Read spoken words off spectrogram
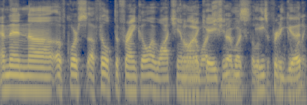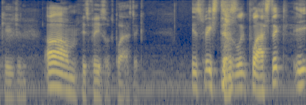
And then, uh, of course, uh, Philip DeFranco. I watch him Oh, on I watched- occasion. I watched he's Philip he's pretty good. on occasion. Um, His face looks plastic. His face does look plastic. He,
